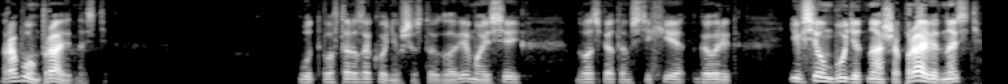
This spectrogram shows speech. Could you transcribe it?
Рабом праведности. Вот во второзаконии в 6 главе Моисей в 25 стихе говорит, «И всем будет наша праведность,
